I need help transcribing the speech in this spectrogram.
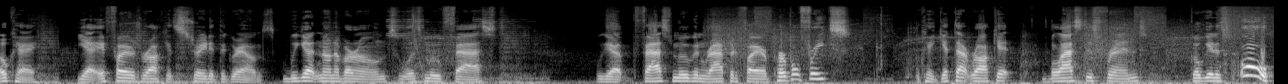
Okay. Yeah, it fires rockets straight at the ground. We got none of our own, so let's move fast. We got fast moving, rapid fire. Purple freaks! Okay, get that rocket. Blast his friend. Go get his- Oh!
